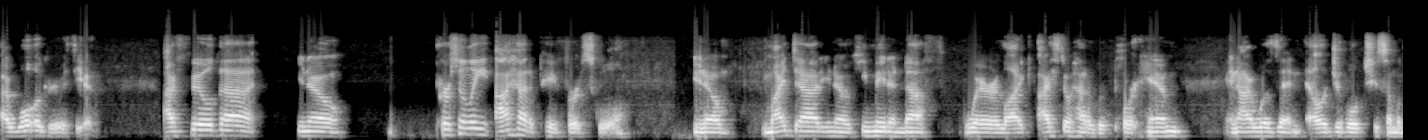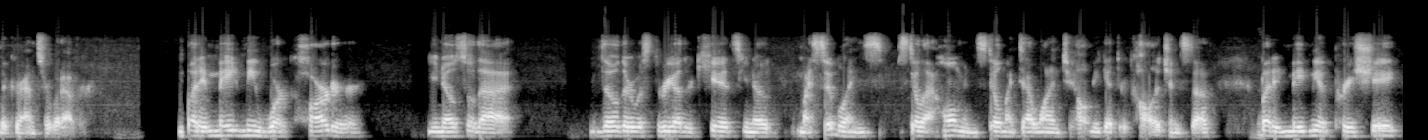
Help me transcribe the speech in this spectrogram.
I will agree with you. I feel that you know, personally, I had to pay for school. You know, my dad, you know, he made enough where like I still had to report him, and I wasn't eligible to some of the grants or whatever. But it made me work harder you know, so that though there was three other kids, you know, my siblings still at home and still my dad wanted to help me get through college and stuff, but it made me appreciate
